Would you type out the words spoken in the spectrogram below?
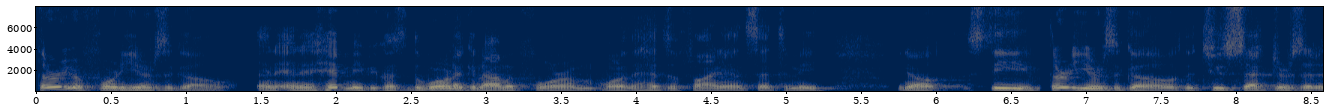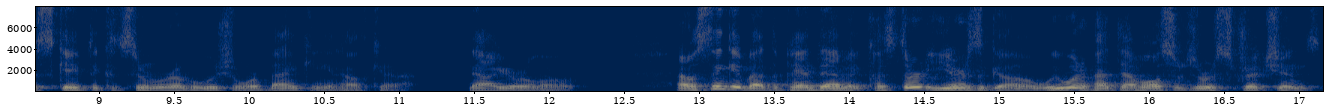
30 or 40 years ago, and, and it hit me because the World Economic Forum, one of the heads of finance said to me, you know, Steve, 30 years ago, the two sectors that escaped the consumer revolution were banking and healthcare. Now you're alone. I was thinking about the pandemic because 30 years ago, we would have had to have all sorts of restrictions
